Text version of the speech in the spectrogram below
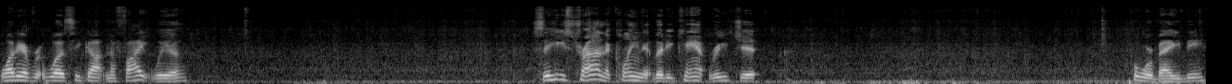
whatever it was he got in a fight with. See, he's trying to clean it, but he can't reach it. Poor baby.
